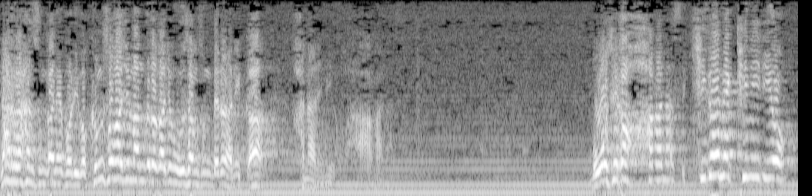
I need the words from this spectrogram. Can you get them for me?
나를 한순간에 버리고 금송아지 만들어가지고 우상숭배를 하니까 하나님이 화가 났어. 모세가 화가 났어. 기가 막힌 일이요.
